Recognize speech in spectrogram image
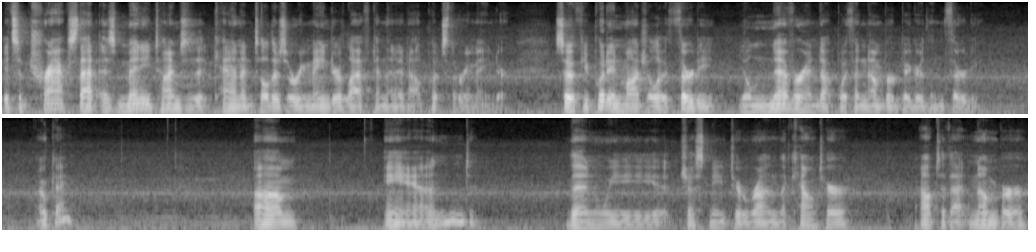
It subtracts that as many times as it can until there's a remainder left and then it outputs the remainder. So if you put in modulo 30, you'll never end up with a number bigger than 30. Okay? Um, and then we just need to run the counter out to that number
